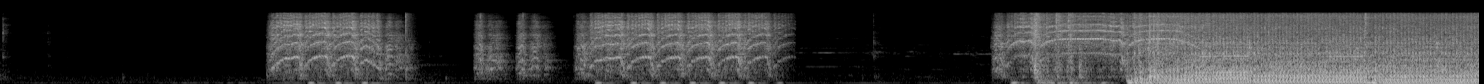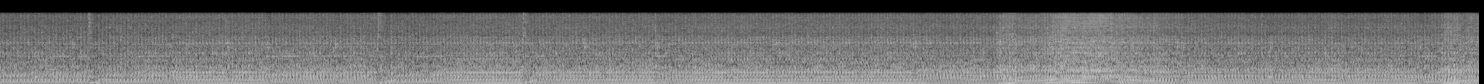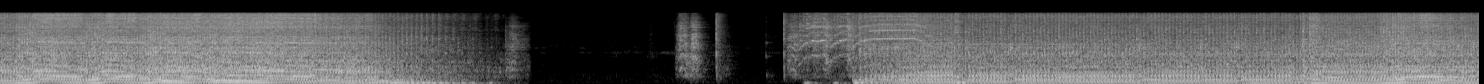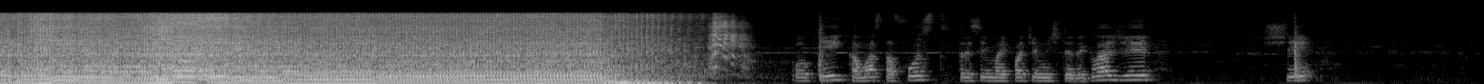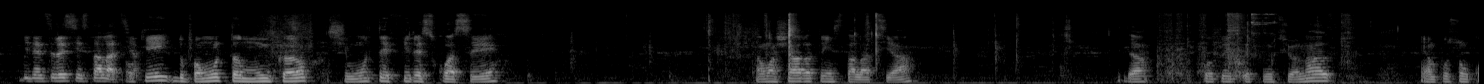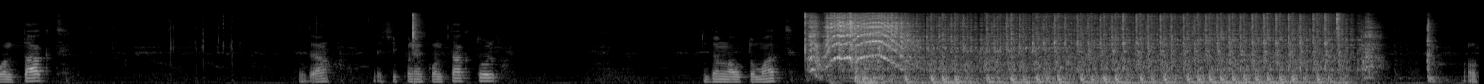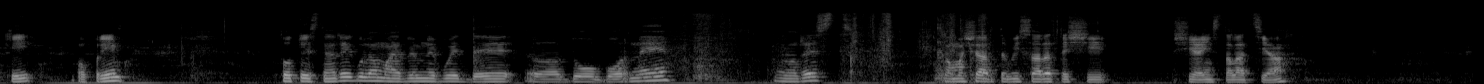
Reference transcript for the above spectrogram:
cam asta a fost. Trebuie să-i mai facem niște reglaje și bineînțeles instalația. Ok, după multă muncă și multe fire scoase, cam așa arată instalația. Da, totul este funcțional. I-am pus un contact. Da, deci îi punem contactul. Dăm la automat. Ok, oprim. Totul este în regulă, mai avem nevoie de uh, două borne. În rest, cam așa ar trebui să arate și, și ea instalația.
